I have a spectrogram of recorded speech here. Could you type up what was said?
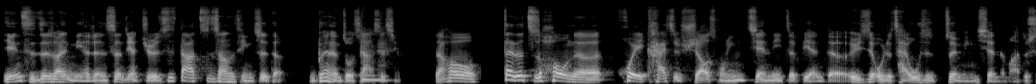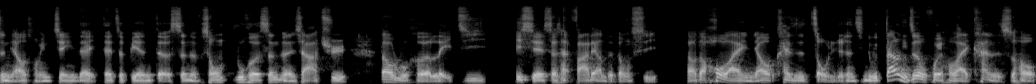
因此这段你的人生这样绝对是大致上是停滞的，你不可能做其他事情。然后。在这之后呢，会开始需要重新建立这边的，尤其是我觉得财务是最明显的嘛，就是你要重新建立在在这边的生存，从如何生存下去，到如何累积一些闪闪发亮的东西，然后到后来你要开始走你人生进度。当你这种回头来看的时候，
